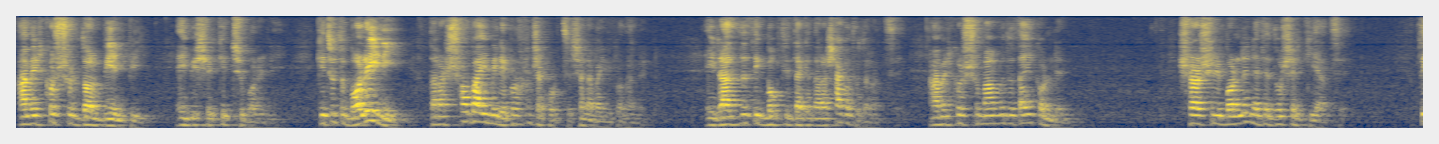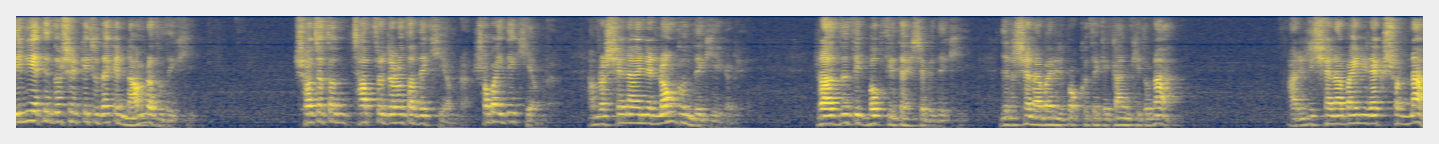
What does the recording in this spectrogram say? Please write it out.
আমির খসরুর দল বিএনপি। এই বিষয়ে কিচ্ছু বলেনি। কিছু তো বলেইনি। তারা সবাই মিলে প্রশংসা করছে সেনাবাহিনী প্রধানের। এই রাজনৈতিক বক্তৃতাকে তারা স্বাগত জানাচ্ছে। আমির খসরু মাহমুদও তাই করলেন। সরাসরি বললেন, এতে দোষের কি আছে? তিনি এতে দোষের কিছু দেখেন না, আমরা তো দেখি। সচেতন ছাত্র জনতা দেখি আমরা, সবাই দেখি আমরা। আমরা সেনা আইনের লঙ্ঘন দেখি এখানে। রাজনৈতিক বক্তৃতা হিসেবে দেখি, যেটা সেনাবাহিনীর পক্ষ থেকে কাঙ্ক্ষিত না। আর এটি সেনাবাহিনীর অ্যাকশন না।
